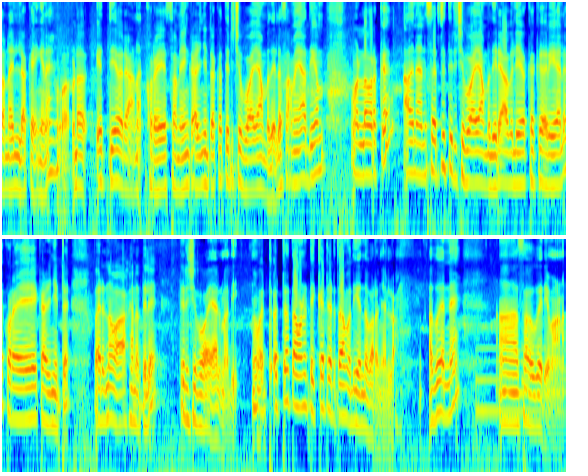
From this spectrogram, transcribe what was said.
തണലിലൊക്കെ ഇങ്ങനെ ഇവിടെ എത്തിയവരാണ്. കുറേ സമയം കഴിഞ്ഞിട്ടൊക്കെ തിരിച്ചു പോയാൽ മതി. അല്ല സമയം അധികം ഉള്ളവർക്ക് അതിനനുസരിച്ച് തിരിച്ചു പോയാൽ മതി. രാവിലെയൊക്കെ കയറിയാൽ കുറേ കഴിഞ്ഞിട്ട് വരുന്ന വാഹനത്തിൽ തിരിച്ചു പോയാൽ മതി. ഒറ്റ ഒറ്റ തവണ ടിക്കറ്റ് എടുത്താൽ മതി എന്ന് പറഞ്ഞല്ലോ. അതുതന്നെ സൗകര്യമാണ്.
